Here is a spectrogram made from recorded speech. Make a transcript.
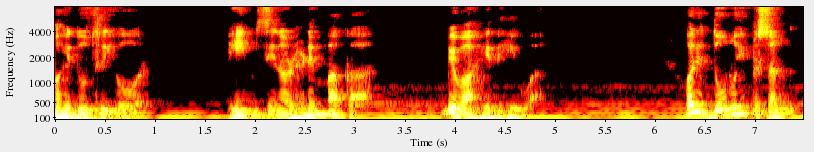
वहीं दूसरी ओर भीमसेन और हिडिंबा का विवाह ही नहीं हुआ। और ये दोनों ही प्रसंग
